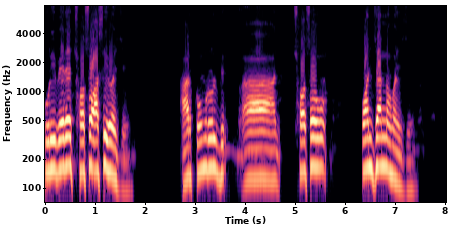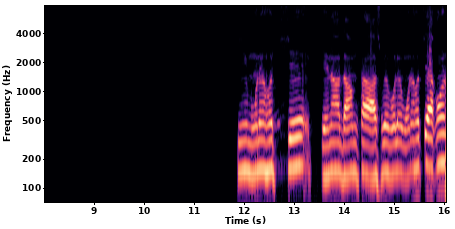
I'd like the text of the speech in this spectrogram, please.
কুড়ি বেড়ে ছশো আশি হয়েছে। আর কুমরুল ছশো পঞ্চান্ন হয়েছে। কি মনে হচ্ছে কেনা দামটা আসবে বলে মনে হচ্ছে এখন?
